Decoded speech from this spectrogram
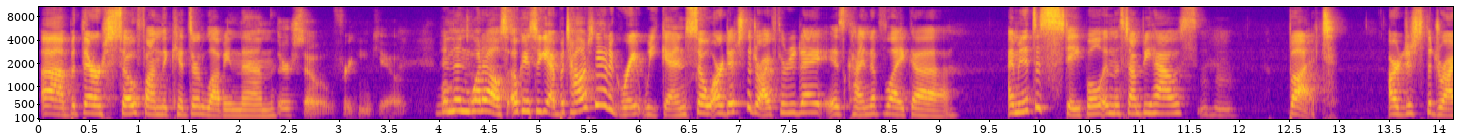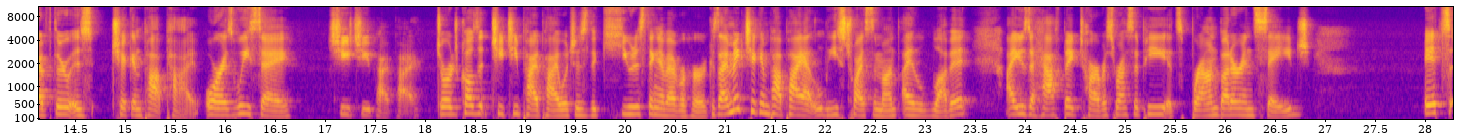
Uh, but they're so fun. The kids are loving them. They're so freaking cute. And then what else? Okay, so yeah, but Tyler said they had a great weekend. So our ditch the drive through today is kind of like a, I mean, it's a staple in the Stumpe house, but our ditch the drive through is chicken pot pie, or as we say, Chi Chi Pie Pie. George calls it chi chi pie pie, which is the cutest thing I've ever heard. Because I make chicken pot pie at least twice a month. I love it. I use a half baked harvest recipe. It's brown butter and sage. It's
